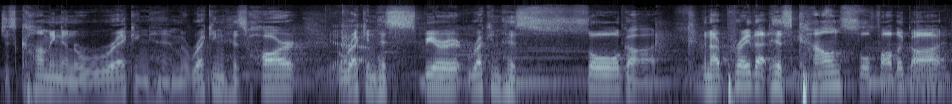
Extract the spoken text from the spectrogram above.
just coming and wrecking him, wrecking his heart, Yeah. wrecking his spirit, wrecking his soul, God. And I pray that his counsel, Father God,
